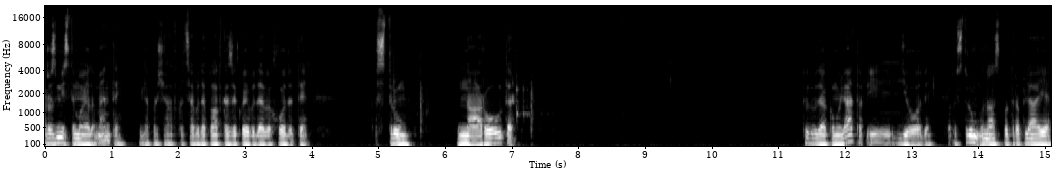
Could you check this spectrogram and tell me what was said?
Розмістимо елементи для початку. Це буде платка, з якої буде виходити струм на роутер. Тут буде акумулятор і діоди. Струм у нас потрапляє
